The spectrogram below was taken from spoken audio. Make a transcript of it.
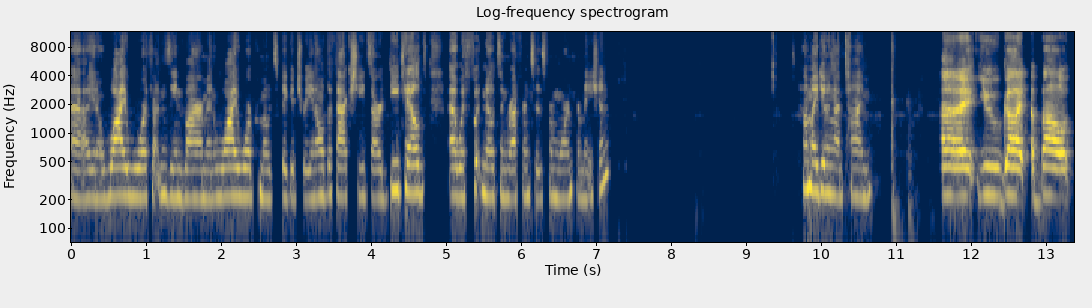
Uh, you know, why war threatens the environment, why war promotes bigotry, and all the fact sheets are detailed uh, with footnotes and references for more information. How am I doing on time? Uh, you got about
